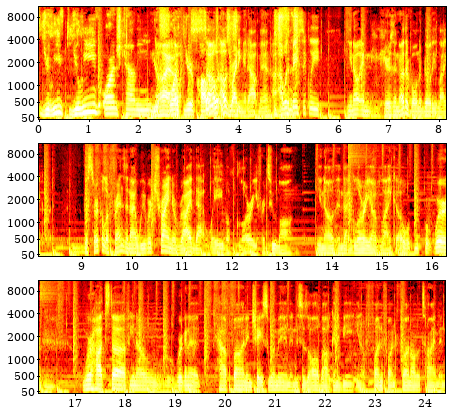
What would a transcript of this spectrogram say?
you leave you leave Orange County your I- fourth I, year of so. I, was- I was did you- writing it out, man. I, I was finish- basically, you know, and here's another vulnerability. Like the circle of friends and I, we were trying to ride that wave of glory for too long, you know, and that glory of like, oh, we're Mhm. We're hot stuff, you know, we're gonna have fun and chase women, and this is all about gonna be, you know, fun, fun, fun all the time, and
